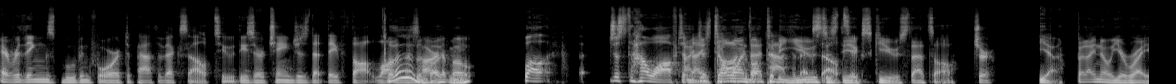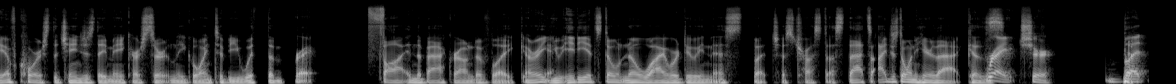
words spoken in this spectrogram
Everything's moving forward to Path of Exile 2. These are changes that they've thought long Well, and hard bug me. about. Well, just how often I just talk don't want that to be used as the 2. excuse. That's all. Sure. Yeah, but I know you're right. Of course, the changes they make are certainly going to be with the Right. thought in the background of like, all right, Yeah. you idiots don't know why we're doing this, but just trust us. That's I just don't want to hear that because Right, sure. But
